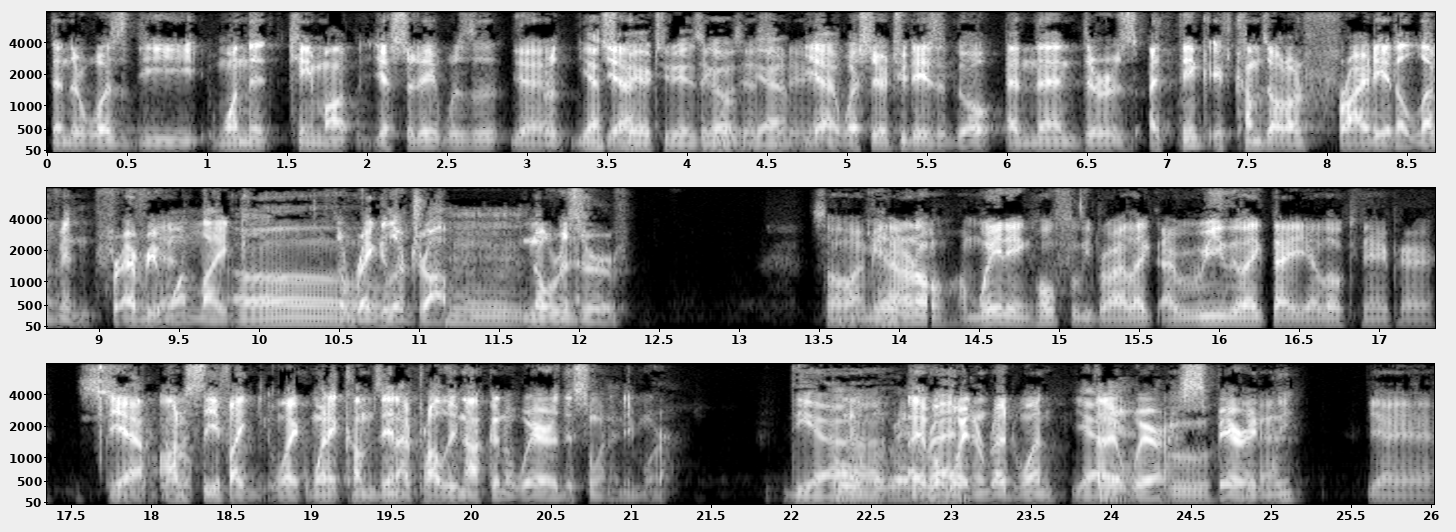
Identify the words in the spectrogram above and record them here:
Then there was the one that came out yesterday. Was it? Yeah. Or- Yesterday yeah? or two days I think it ago. was Yeah. yesterday. Yeah, yesterday or two days ago. And then there's, I think it comes out on Friday at 11 for everyone, like Oh, the regular drop, Hmm. no reserve. So I mean, I don't know. I'm waiting. Hopefully, bro. I like. I really like that yellow canary pair. Yeah, dope. honestly, if I like when it comes in, I'm probably not going to wear this one anymore. The uh, but I have red. a white and red one Yeah. that I wear Ooh, sparingly, Yeah, yeah, yeah.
